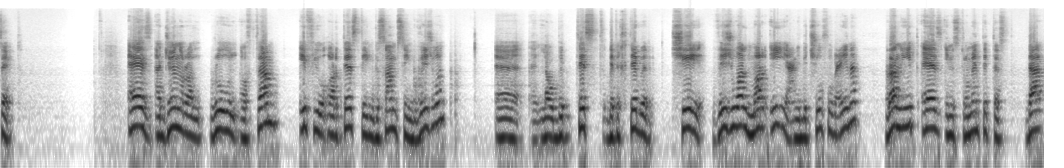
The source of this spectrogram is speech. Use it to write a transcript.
set. As a general rule of thumb, if you are testing something visual, آه لو بتست بتختبر شيء فيجوال مرئي يعني بتشوفه بعينك run it as instrumented test ده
